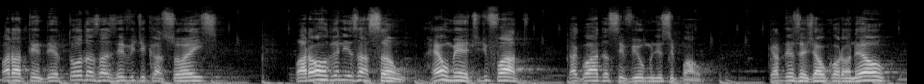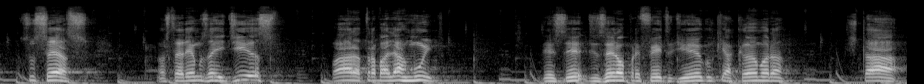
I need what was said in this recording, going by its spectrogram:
para atender todas as reivindicações para a organização, realmente, de fato, da Guarda Civil Municipal. Quero desejar ao coronel sucesso. Nós teremos aí dias para trabalhar muito. Dizer, dizer ao prefeito Diego que a Câmara está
